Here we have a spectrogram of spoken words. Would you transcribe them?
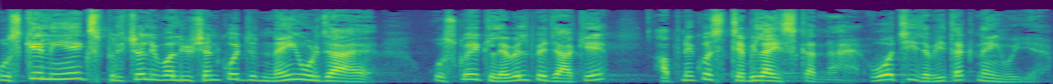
उसके लिए एक स्पिरिचुअल इवोल्यूशन को जो नई ऊर्जा है, उसको एक लेवल पे जाके अपने को स्टेबिलाईज करना है। वो चीज़ अभी तक नहीं हुई है।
